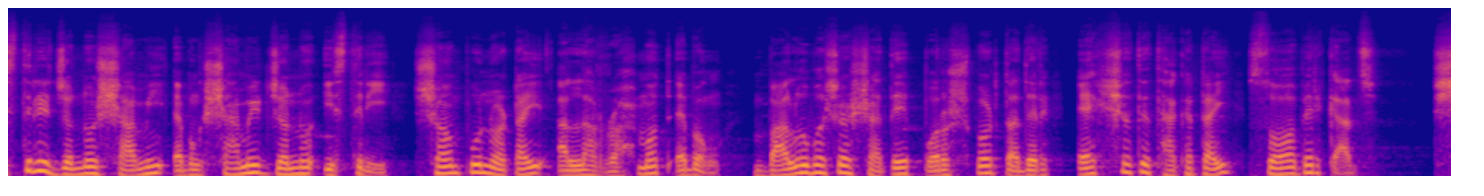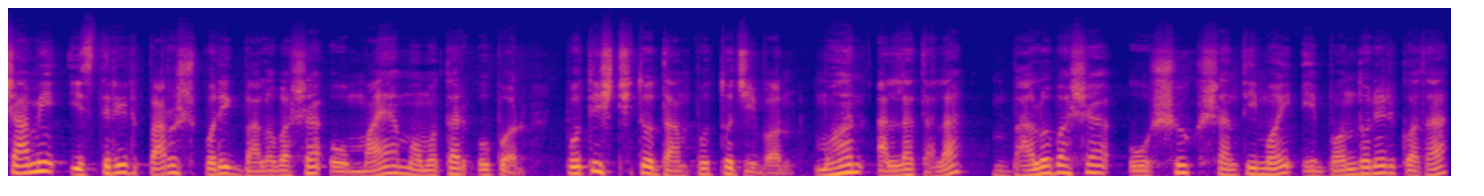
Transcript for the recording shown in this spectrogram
স্ত্রীর জন্য স্বামী এবং স্বামীর জন্য স্ত্রী সম্পূর্ণটাই আল্লাহর রহমত এবং ভালোবাসার সাথে পরস্পর তাদের একসাথে থাকাটাই সওয়াবের কাজ। স্বামী স্ত্রীর পারস্পরিক ভালোবাসা ও মায়া মমতার উপর প্রতিষ্ঠিত দাম্পত্য জীবন। মহান আল্লাহ তালা ভালোবাসা ও সুখ শান্তিময় এই বন্ধনের কথা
